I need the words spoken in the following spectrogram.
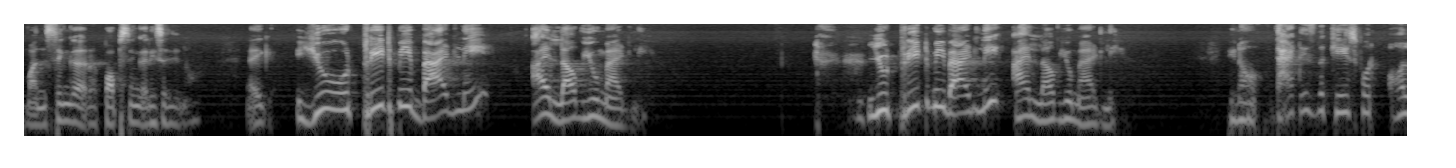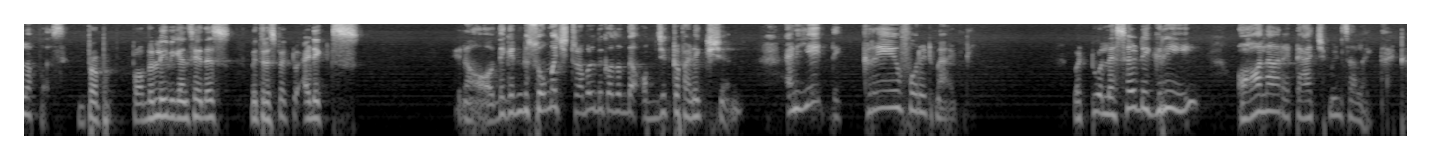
one singer, pop singer, he said, you know, like, you treat me badly, I love you madly. You treat me badly, I love you madly. You know, that is the case for all of us. probably we can say this with respect to addicts. You know, they get into so much trouble because of the object of addiction, and yet they crave for it madly. But to a lesser degree, all our attachments are like that.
